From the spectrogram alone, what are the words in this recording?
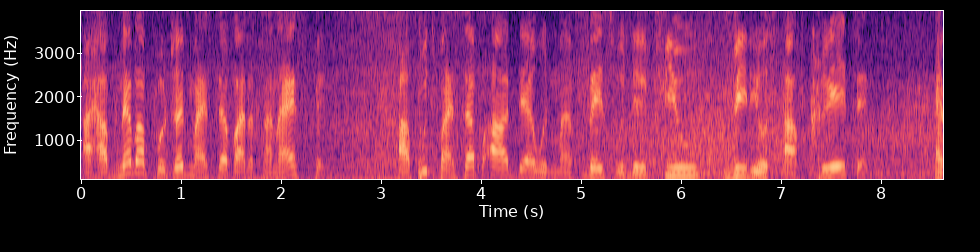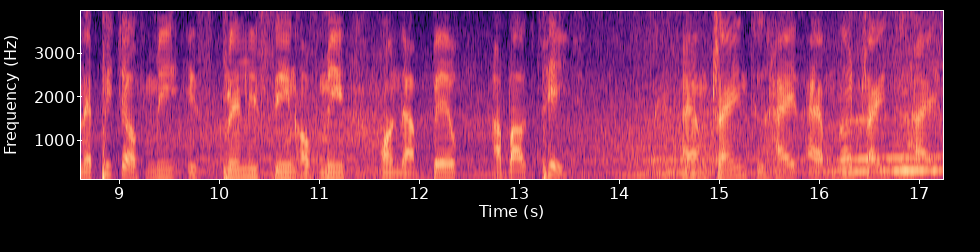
I have never portrayed myself as an expert. I put myself out there with my face with the few videos I've created, and a picture of me is plainly seen of me on the above about page. I am trying to hide, I am not trying to hide,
